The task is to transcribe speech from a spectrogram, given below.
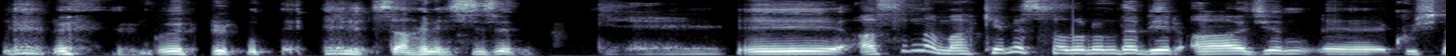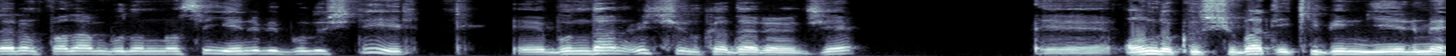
Buyurun. Sahne sizin. Ee, aslında mahkeme salonunda bir ağacın, e, kuşların falan bulunması yeni bir buluş değil. E, bundan 3 yıl kadar önce e, 19 Şubat 2020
